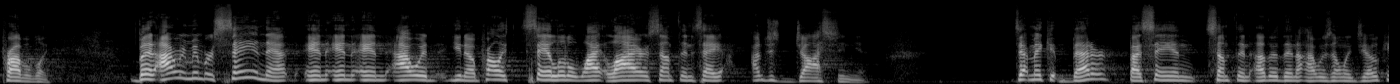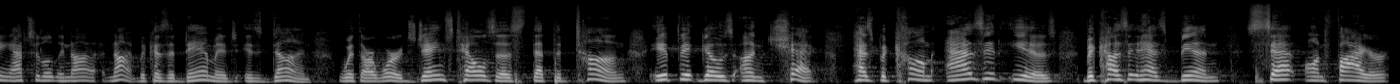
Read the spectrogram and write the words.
Probably. But I remember saying that, and, and, and I would, you know, probably say a little white lie or something, and say, I'm just joshing you. Does that make it better by saying something other than I was only joking? Absolutely not, not, because the damage is done with our words. James tells us that the tongue, if it goes unchecked, has become as it is because it has been set on fire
